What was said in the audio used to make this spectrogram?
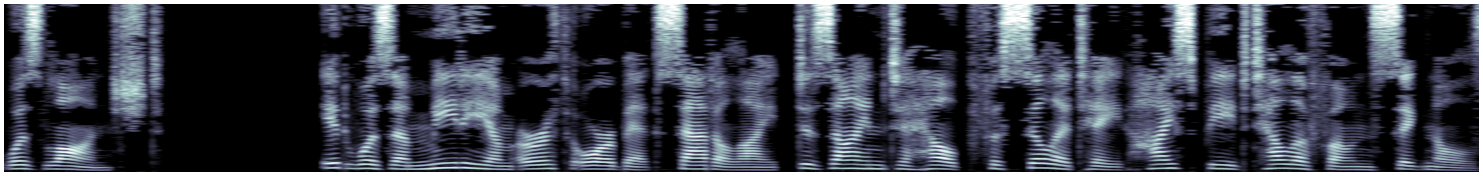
was launched. It was a medium Earth orbit satellite designed to help facilitate high-speed telephone signals.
